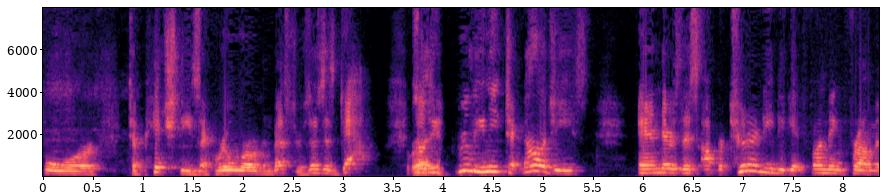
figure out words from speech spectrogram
for to pitch these like real world investors. There's this gap. Right. So these really neat technologies, and there's this opportunity to get funding from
